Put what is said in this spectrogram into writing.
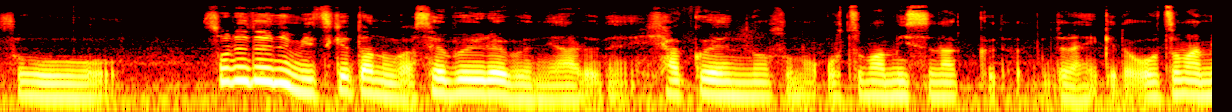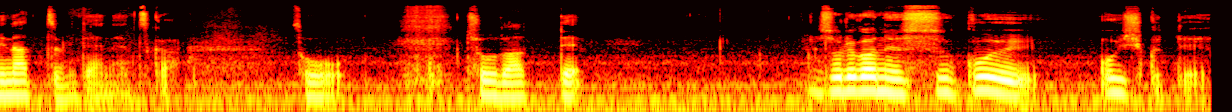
そう。それでね見つけたのがセブンイレブンにあるね100円のそのおつまみスナックじゃないけどおつまみナッツみたいなやつがそうちょうどあって。それがねすごい美味しくて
